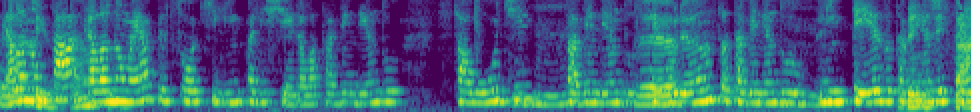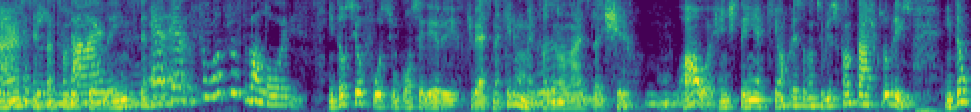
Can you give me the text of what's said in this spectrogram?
Ela não tá, ela não é a pessoa que limpa a lixeira, ela está vendendo saúde, uhum. tá vendendo é. segurança, tá vendendo uhum. limpeza, tá vendendo excelência, sensação de excelência. É, é, são outros valores. Então, se eu fosse um conselheiro e estivesse naquele momento fazendo uhum. análise da lixeira, uhum. uau, a gente tem aqui uma prestação de serviço fantástico sobre isso. Então,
